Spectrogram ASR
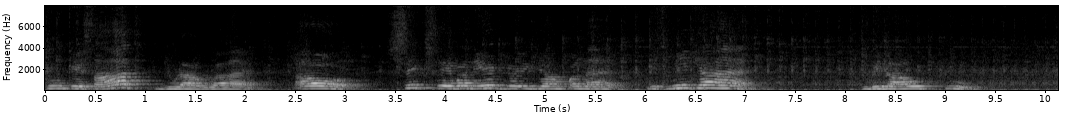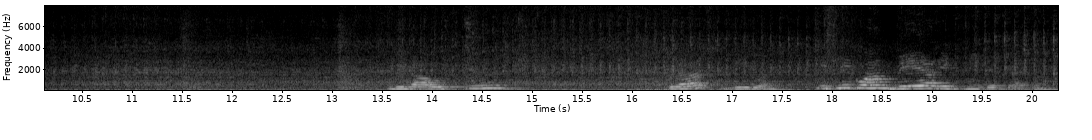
to के साथ जुड़ा हुआ है। और सिक्स सेवन एट जो एग्ज़ाम्पल है, इसमें क्या है? Without to without to plus V one इसी को हम बेयर इंफिनिटिव कहते हैं।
